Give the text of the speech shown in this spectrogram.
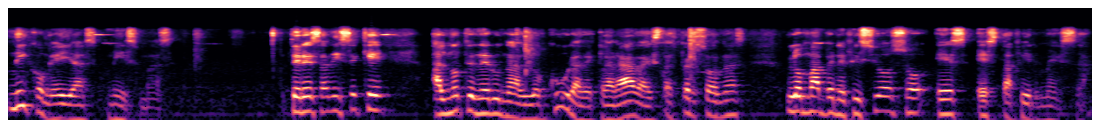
ni con ellas mismas. Teresa dice que al no tener una locura declarada a estas personas, lo más beneficioso es esta firmeza.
